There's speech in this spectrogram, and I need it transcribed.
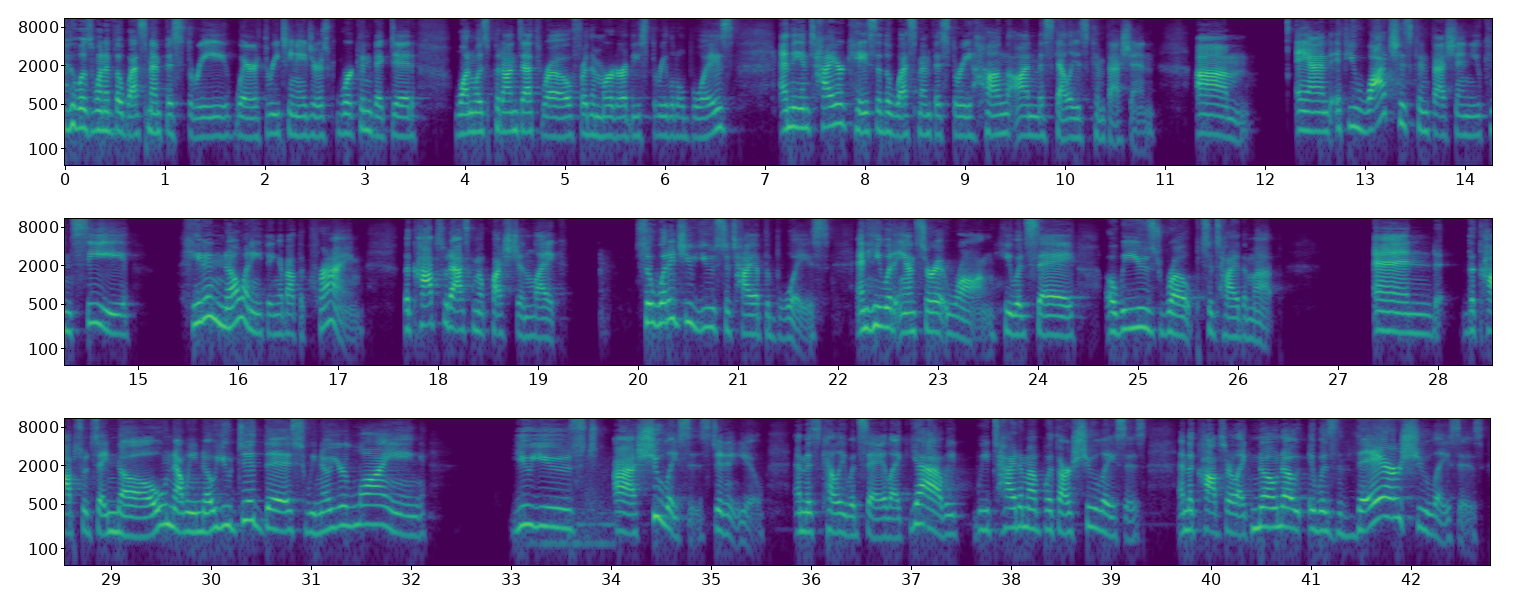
who was one of the West Memphis Three, where three teenagers were convicted. One was put on death row for the murder of these three little boys. And the entire case of the West Memphis Three hung on Misskelley's confession. Um, and if you watch his confession, you can see he didn't know anything about the crime. The cops would ask him a question like, So, what did you use to tie up the boys? and he would answer it wrong. He would say, Oh, we used rope to tie them up. And the cops would say, No, now we know you did this. We know you're lying. You used uh, shoelaces, didn't you? And Misskelley would say, like, yeah, we we tied him up with our shoelaces. And the cops are like, no, no, it was their shoelaces.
